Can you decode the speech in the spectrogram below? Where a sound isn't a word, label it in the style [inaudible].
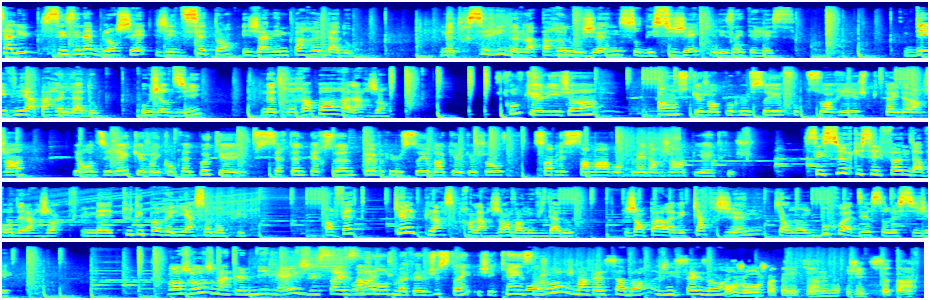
Salut, c'est Zénep Blanchet, j'ai 17 ans et j'anime Parole d'ado. Notre série donne la parole aux jeunes sur des sujets qui les intéressent. Bienvenue à Parole d'ado. Aujourd'hui, notre rapport à l'argent. Je trouve que les gens pensent que genre pour réussir, faut que tu sois riche puis que tu de l'argent. Et on dirait que genre ils comprennent pas que certaines personnes peuvent réussir dans quelque chose sans nécessairement avoir plein d'argent puis être riche. C'est sûr que c'est le fun d'avoir de l'argent, mais tout n'est pas relié à ça non plus. En fait, quelle place prend l'argent dans nos vies d'ados? J'en parle avec quatre jeunes qui en ont beaucoup à dire sur le sujet. Bonjour, je m'appelle Mireille, j'ai 16 ans. Bonjour, je m'appelle Justin, j'ai 15 ans. Bonjour, je m'appelle Saba, j'ai 16 ans. Bonjour, je m'appelle Étienne, j'ai 17 ans.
